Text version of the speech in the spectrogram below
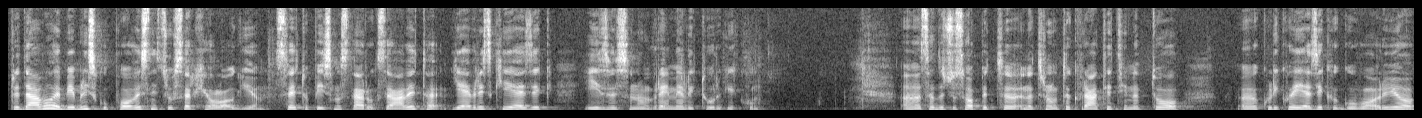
Predavao je biblijsku povesnicu s arheologijom, sveto pismo Starog Zaveta, jevrijski jezik i izvesno vreme liturgiku. Sada ću se opet na trenutak vratiti na to koliko je jezika govorio.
